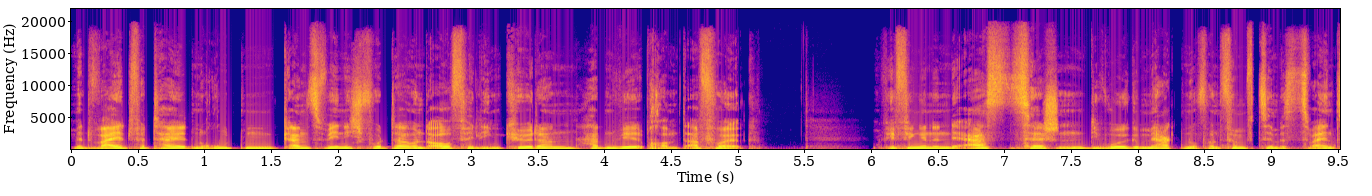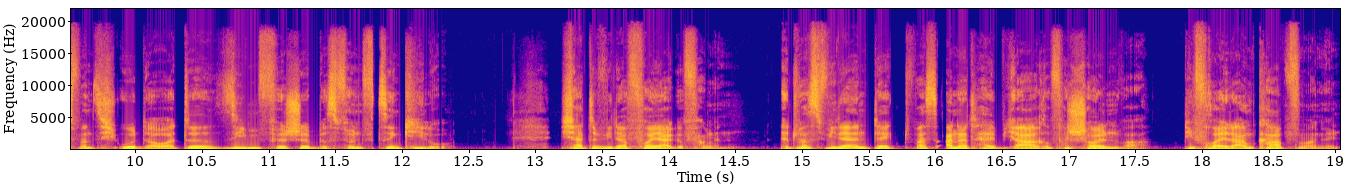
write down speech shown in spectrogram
Mit weit verteilten Routen, ganz wenig Futter und auffälligen Ködern hatten wir prompt Erfolg. Wir fingen in der ersten Session, die wohlgemerkt nur von 15 bis 22 Uhr dauerte, sieben Fische bis 15 Kilo. Ich hatte wieder Feuer gefangen. Etwas wiederentdeckt, was anderthalb Jahre verschollen war. Die Freude am Karpfenangeln.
